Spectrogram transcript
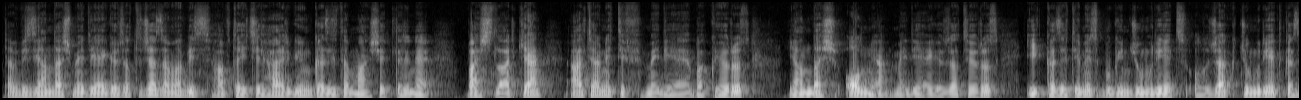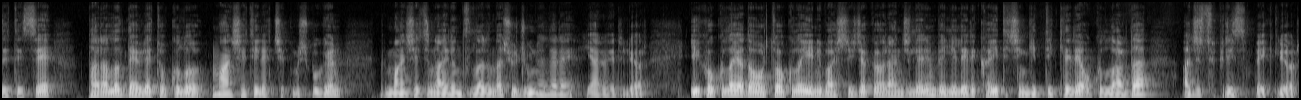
Tabii biz yandaş medyaya göz atacağız ama biz hafta içi her gün gazete manşetlerine başlarken alternatif medyaya bakıyoruz. Yandaş olmayan medyaya göz atıyoruz. İlk gazetemiz bugün Cumhuriyet olacak. Cumhuriyet gazetesi paralı devlet okulu manşetiyle çıkmış bugün. Manşetin ayrıntılarında şu cümlelere yer veriliyor. İlkokula ya da ortaokula yeni başlayacak öğrencilerin velileri kayıt için gittikleri okullarda acı sürpriz bekliyor.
